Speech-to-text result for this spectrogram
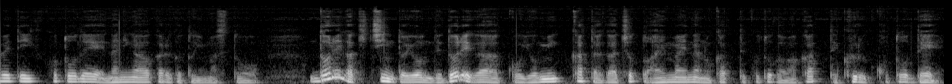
べていくことで何がわかるかと言いますと、どれがきちんと読んで、どれがこう読み方がちょっと曖昧なのかってことが分かってくることで、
